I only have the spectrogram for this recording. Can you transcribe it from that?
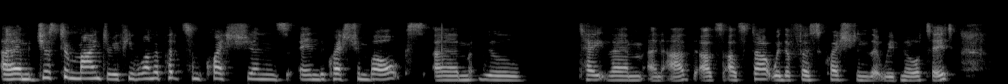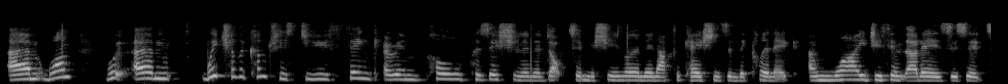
Um, just a reminder, if you want to put some questions in the question box, um, we'll take them and add. I'll, I'll start with the first question that we've noted. Um, one, um, which other countries do you think are in pole position in adopting machine learning applications in the clinic? And why do you think that is? Is it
